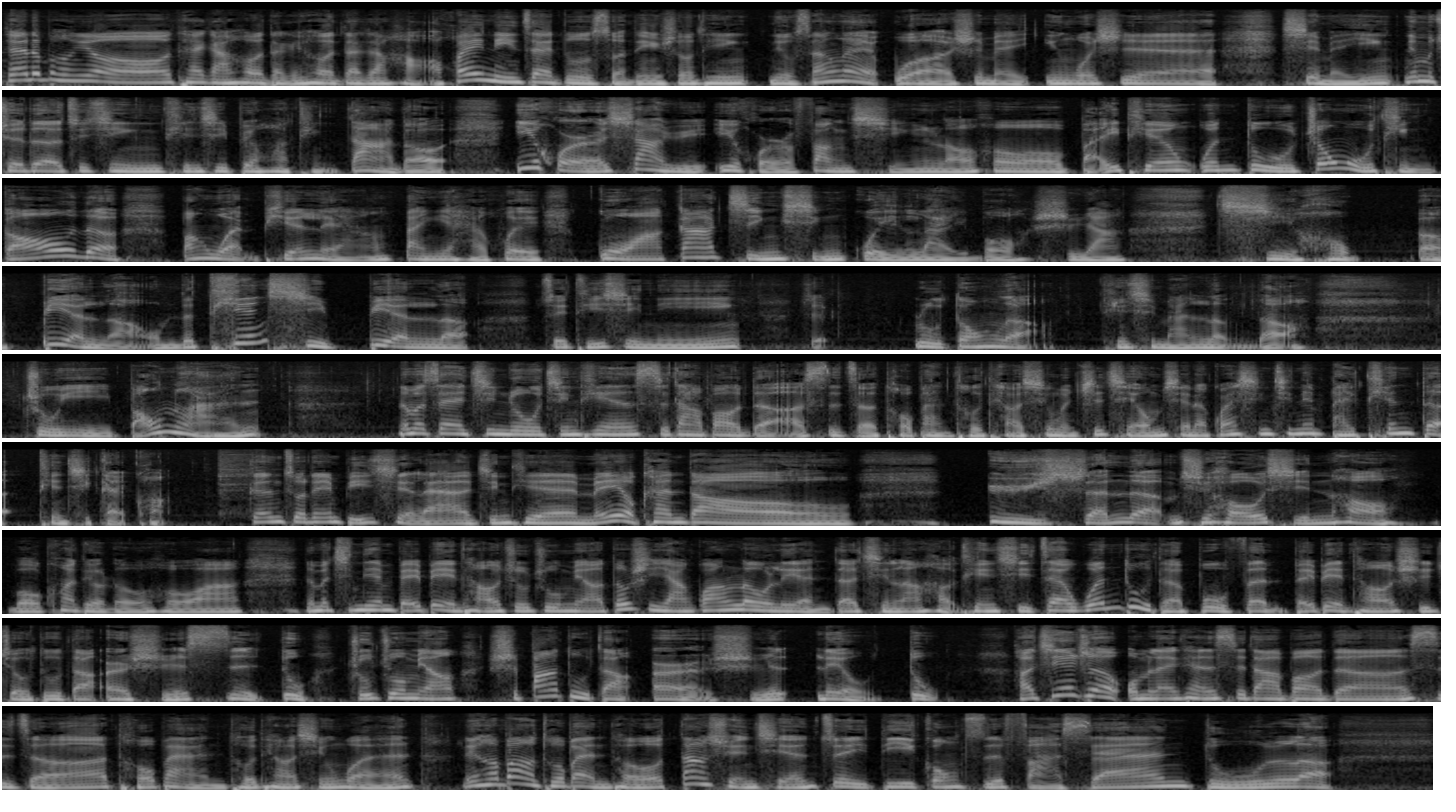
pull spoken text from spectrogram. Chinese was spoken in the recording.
亲爱的朋友，台港后打开后，大家好，欢迎您再度锁定收听《News Online》，我是美英，我是谢美英。你们觉得最近天气变化挺大的，一会儿下雨，一会儿放晴，然后白天温度中午挺高的，傍晚偏凉，半夜还会刮嘎惊醒鬼来不？是啊，气候呃变了，我们的天气变了，所以提醒您，这入冬了，天气蛮冷的。注意保暖。那么，在进入今天四大报的四则头版头条新闻之前，我们先来关心今天白天的天气概况。跟昨天比起来啊，今天没有看到雨神的猴行哈，我看到落雨啊。那么，今天北北桃、竹竹苗都是阳光露脸的晴朗好天气。在温度的部分，北北桃十九度到二十四度，竹竹苗十八度到二十六度。好，接着我们来看四大报的四则头版头条新闻。联合报头版头：大选前最低工资法三读了，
